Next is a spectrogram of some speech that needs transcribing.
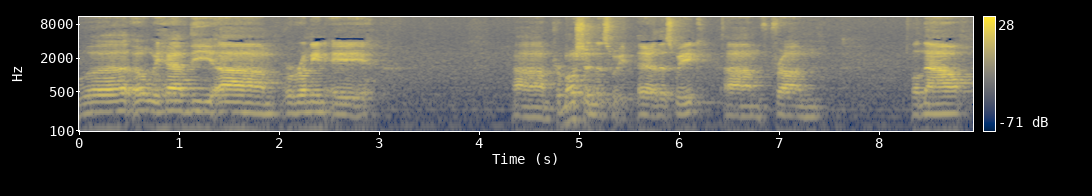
what, oh, we have the um, we're running a um, promotion this week. Uh, this week um, from well now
